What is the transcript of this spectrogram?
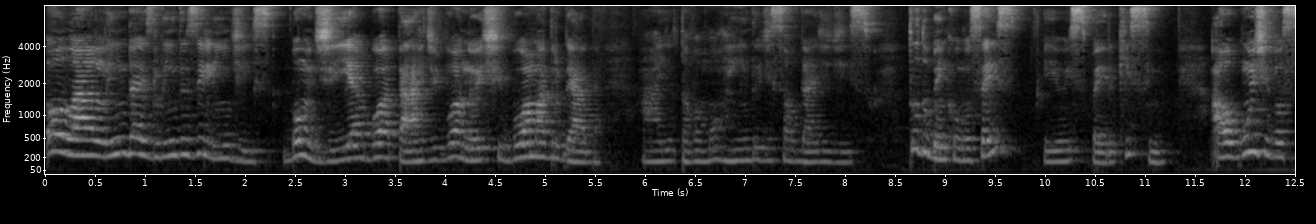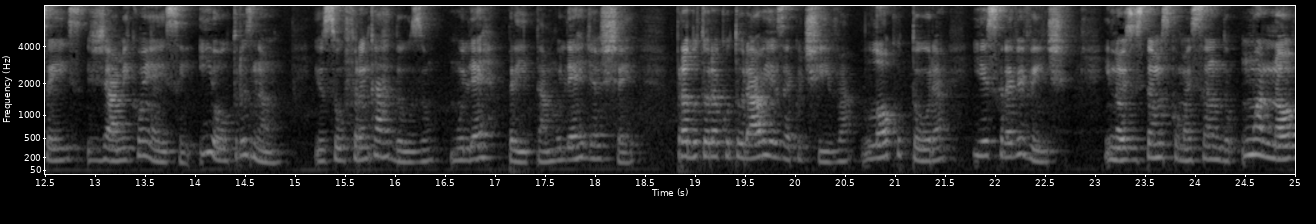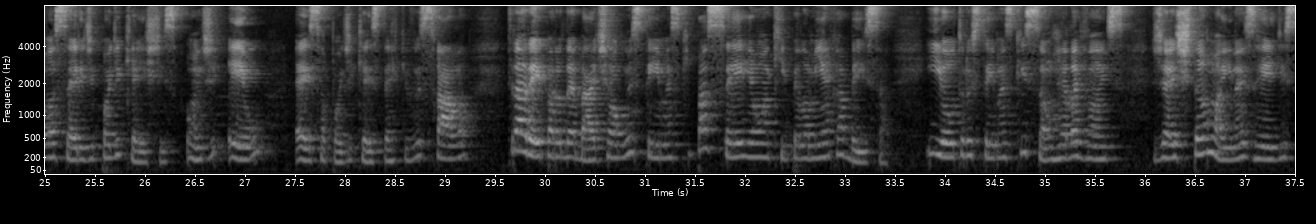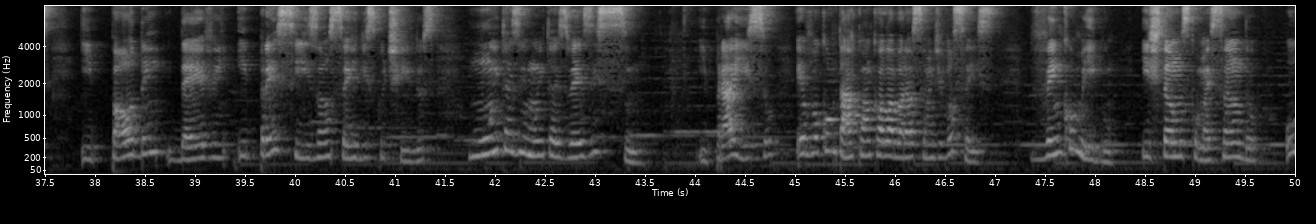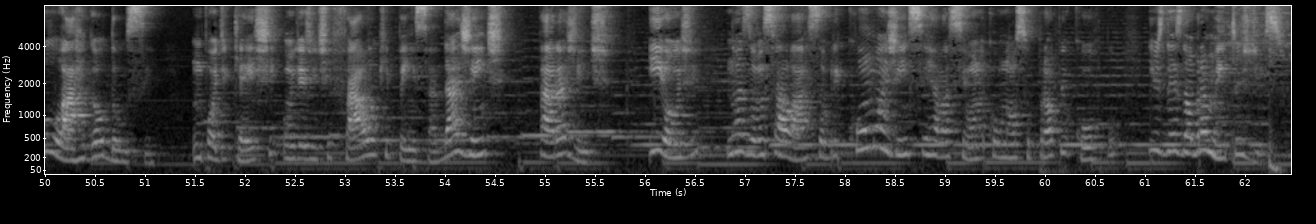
Olá, lindas, lindos e lindes. Bom dia, boa tarde, boa noite, boa madrugada. Ai, eu tava morrendo de saudade disso. Tudo bem com vocês? Eu espero que sim. Alguns de vocês já me conhecem e outros não. Eu sou Fran Cardoso, mulher preta, mulher de axé, produtora cultural e executiva, locutora e escrevivente. E nós estamos começando uma nova série de podcasts, onde eu, essa podcaster que vos fala, trarei para o debate alguns temas que passeiam aqui pela minha cabeça e outros temas que são relevantes, já estão aí nas redes e podem, devem e precisam ser discutidos muitas e muitas vezes sim. E para isso, eu vou contar com a colaboração de vocês. Vem comigo. Estamos começando o Larga o Doce, um podcast onde a gente fala o que pensa da gente para a gente. E hoje nós vamos falar sobre como a gente se relaciona com o nosso próprio corpo e os desdobramentos disso.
